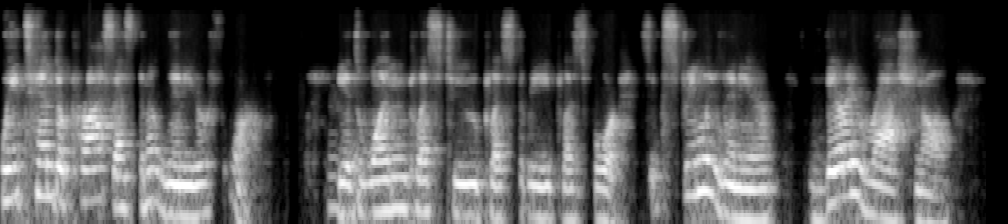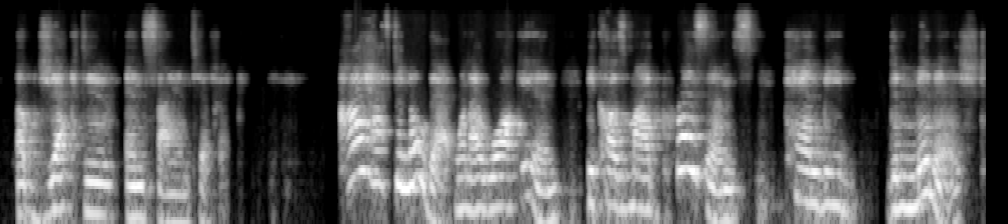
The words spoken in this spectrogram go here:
we tend to process in a linear form. Mm-hmm. It's one plus two plus three plus four. It's extremely linear, very rational, objective, and scientific. I have to know that when I walk in because my presence can be diminished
